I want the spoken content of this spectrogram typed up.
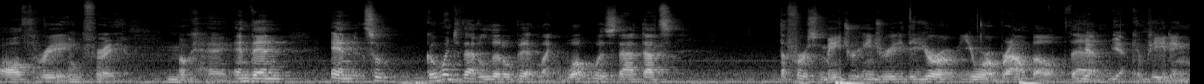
All three. all three. Mm. Okay, and then and so go into that a little bit. Like, what was that? That's the first major injury. that You're you were a brown belt then Yeah, yeah. competing,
